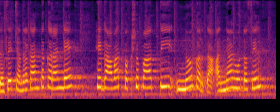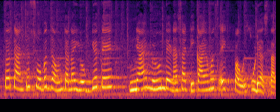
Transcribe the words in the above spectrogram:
तसेच चंद्रकांत करांडे हे गावात पक्षपाती न करता अन्याय होत असेल तर त्यांच्यासोबत जाऊन त्यांना योग्य ते न्याय मिळवून देण्यासाठी कायमच एक पाऊल पुढे असतात.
